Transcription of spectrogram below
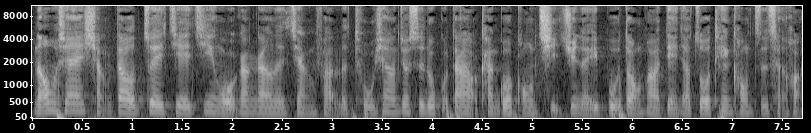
然后我现在想到最接近我刚刚的讲法的图像，就是如果大家有看过宫崎骏的一部动画电影叫做《天空之城》的话，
